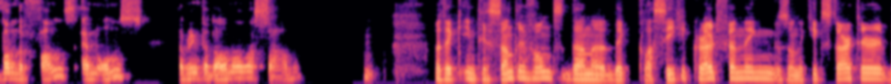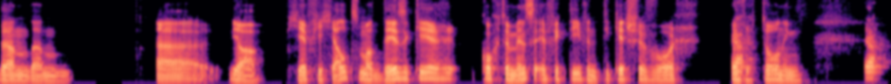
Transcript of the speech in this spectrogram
van de fans en ons. Dat brengt dat allemaal wat samen. Wat ik interessanter vond dan uh, de klassieke crowdfunding, zo'n Kickstarter, dan, dan uh, ja, geef je geld. Maar deze keer kochten mensen effectief een ticketje voor een Ja. vertoning. Ja.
